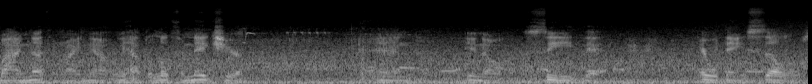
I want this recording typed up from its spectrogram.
Buy nothing right now. We have to look for next year and, you know, see that everything settles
